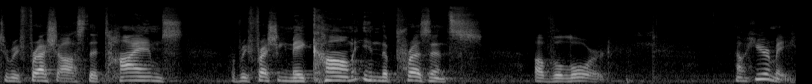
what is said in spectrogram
to refresh us, that times of refreshing may come in the presence of the Lord. Now, hear me.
